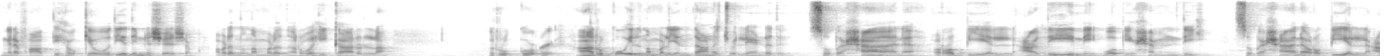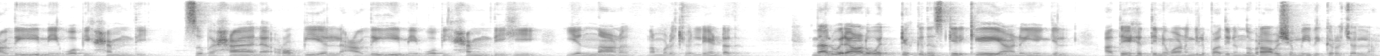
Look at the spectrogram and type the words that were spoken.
അങ്ങനെ ഫാത്തിഹ ഒക്കെ ഓതിയതിന് ശേഷം അവിടെ നിന്ന് നമ്മൾ നിർവഹിക്കാറുള്ള റുക്കു ആ റുക്കുവിൽ നമ്മൾ എന്താണ് ചൊല്ലേണ്ടത്? സുബഹാന റബ്ബിയൽ അലീമി വബിഹംദി സുബഹാന റബ്ബിയൽ അലീമി വബിഹംദി സുബഹാന റബ്ബിയൽ അദീമി വബിഹംദിഹി എന്നാണ് നമ്മൾ ചൊല്ലേണ്ടത്. എന്നാൽ ഒരാൾ ഒറ്റയ്ക്ക് നിസ്കരിക്കുകയാണ് എങ്കിൽ അദ്ദേഹത്തിന് വേണമെങ്കിൽ പതിനൊന്ന് പ്രാവശ്യം ഈ ദിക്കർ ചൊല്ലാം.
